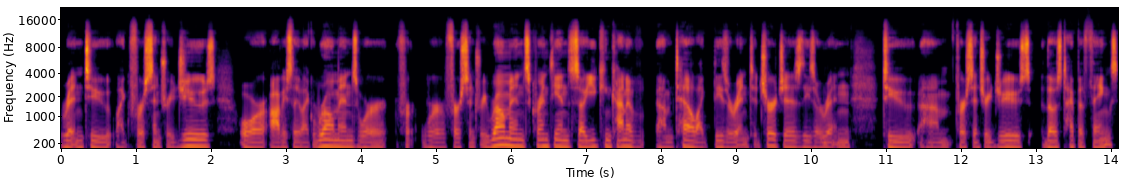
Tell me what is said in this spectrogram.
written to like first century Jews, or obviously like Romans were for, were first century Romans, Corinthians. So you can kind of um, tell like these are written to churches, these are Mhm. written to um, first century Jews, those type of things.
